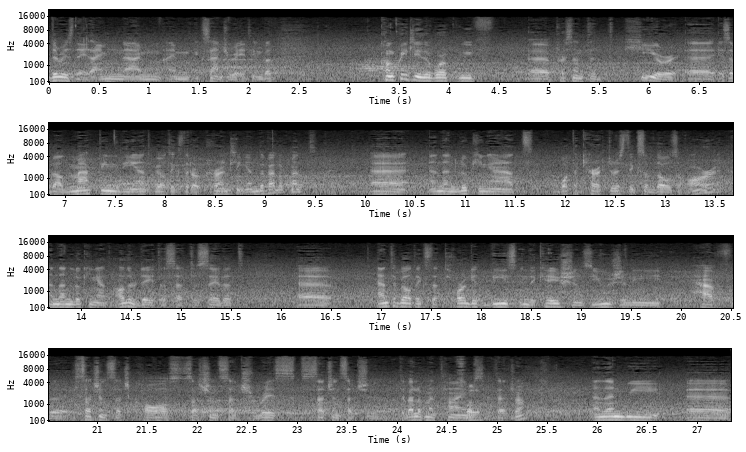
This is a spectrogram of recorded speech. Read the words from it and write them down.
there is data. I'm, I'm, I'm exaggerating, but concretely, the work we've uh, presented here uh, is about mapping the antibiotics that are currently in development, uh, and then looking at what the characteristics of those are, and then looking at other data set to say that uh, antibiotics that target these indications usually have uh, such and such costs, such and such risks, such and such uh, development times, etc. And then we uh,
